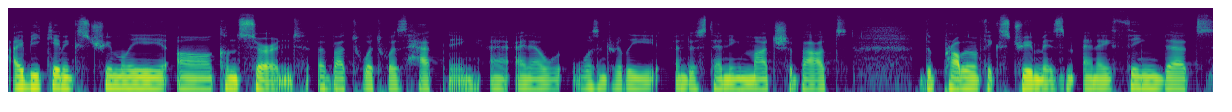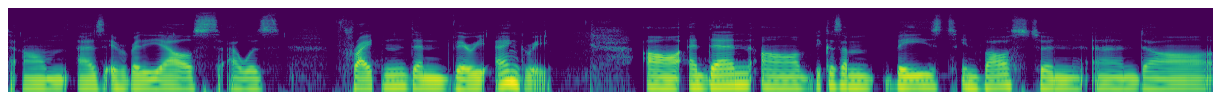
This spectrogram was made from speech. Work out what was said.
I became extremely uh, concerned about what was happening, and I wasn't really understanding much about the problem of extremism. And I think that, um, as everybody else, I was frightened and very angry. Uh, and then uh, because I'm based in Boston, and uh,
